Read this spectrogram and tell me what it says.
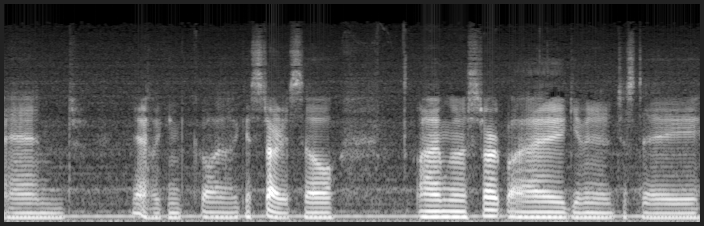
And yeah we can go uh, get started. So I'm going to start by giving it just a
